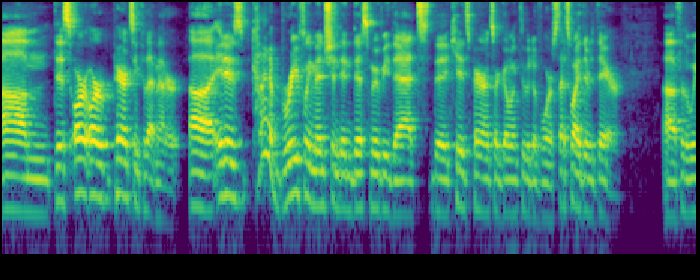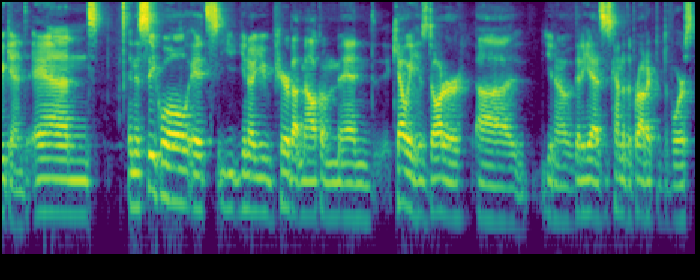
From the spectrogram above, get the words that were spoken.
um, this or, or parenting for that matter. Uh, it is kind of briefly mentioned in this movie that the kids' parents are going through a divorce. That's why they're there uh, for the weekend. And in the sequel, it's you, you, know you hear about Malcolm and Kelly, his daughter. Uh, you know that he has is kind of the product of divorce.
